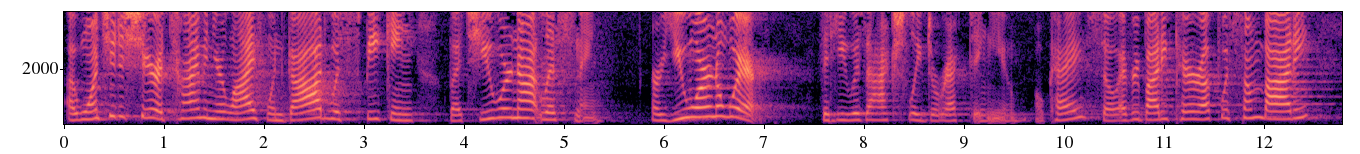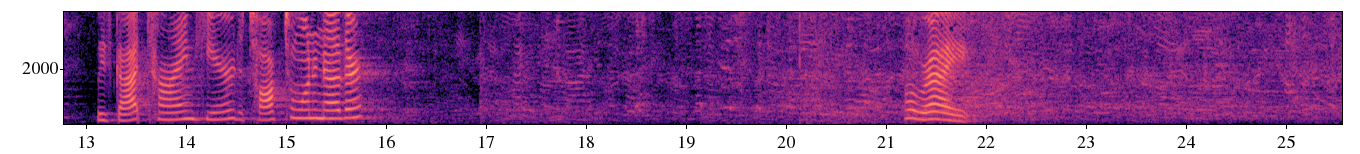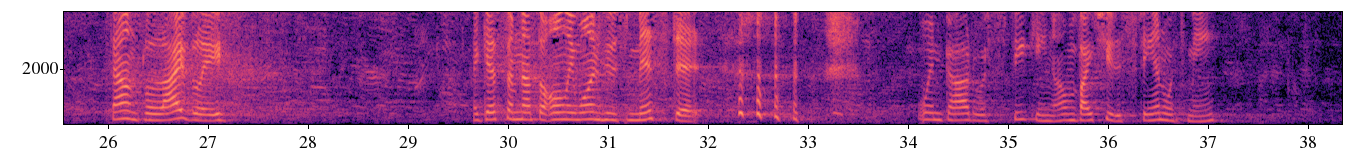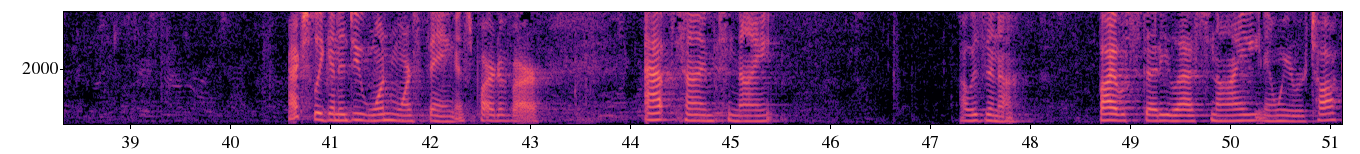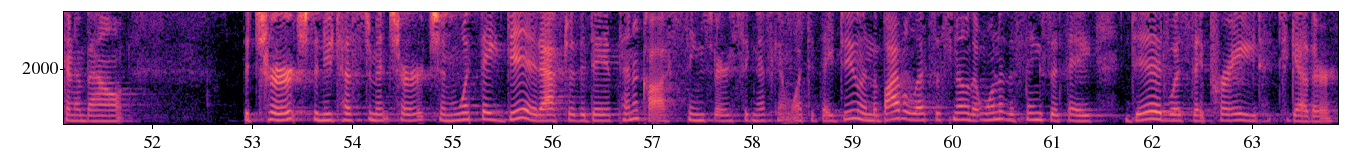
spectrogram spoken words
I want you to share a time in your life when God was speaking, but you were not listening or you weren't aware that He was actually directing you. Okay? So, everybody pair up with somebody. We've got time here to talk to one another. All right. Sounds lively. I guess I'm not the only one who's missed it. when God was speaking, I'll invite you to stand with me. I'm actually going to do one more thing as part of our app time tonight. I was in a Bible study last night, and we were talking about the church, the New Testament church, and what they did after the day of Pentecost seems very significant. What did they do? And the Bible lets us know that one of the things that they did was they prayed together.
